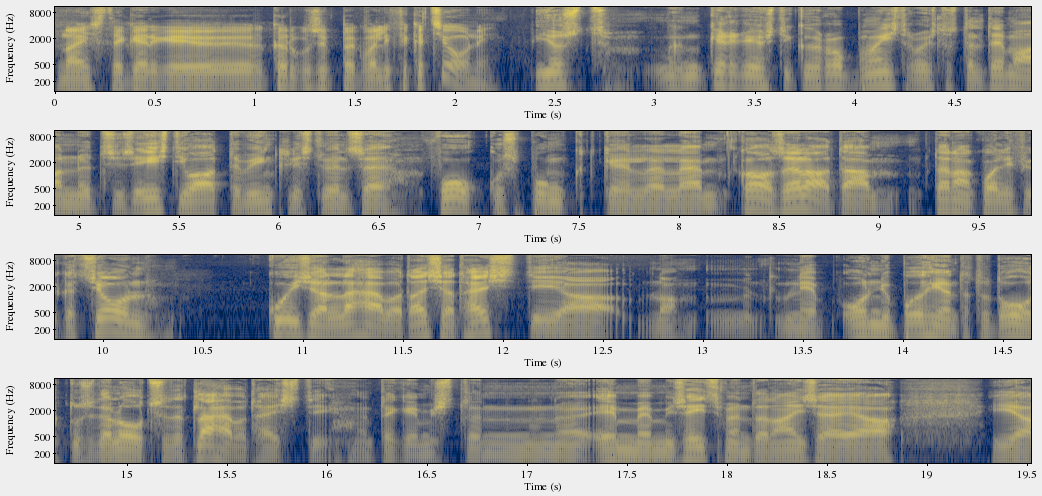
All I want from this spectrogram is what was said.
naiste kerge kõrgushüppe kvalifikatsiooni. just, kergejõustiku Euroopa meistrivõistlustel, tema on nüüd siis Eesti vaatevinklist veel see fookus fookuspunkt, kellele kaasa elada. täna kvalifikatsioon kui seal lähevad asjad hästi ja noh, on ju põhjendatud ootused ja lootused, et lähevad hästi, tegemist on MM-i seitsmenda naise ja ja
